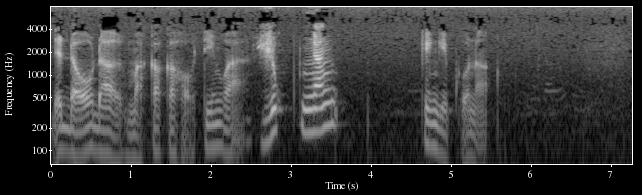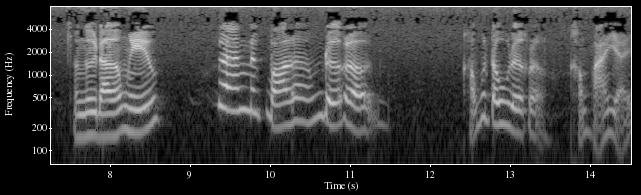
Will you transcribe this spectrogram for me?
Để độ đời mà có cơ hội tiến hóa, rút ngắn cái nghiệp của nó. Còn người đời không hiểu, ăn nước bò là không được rồi không có tu được rồi không phải vậy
